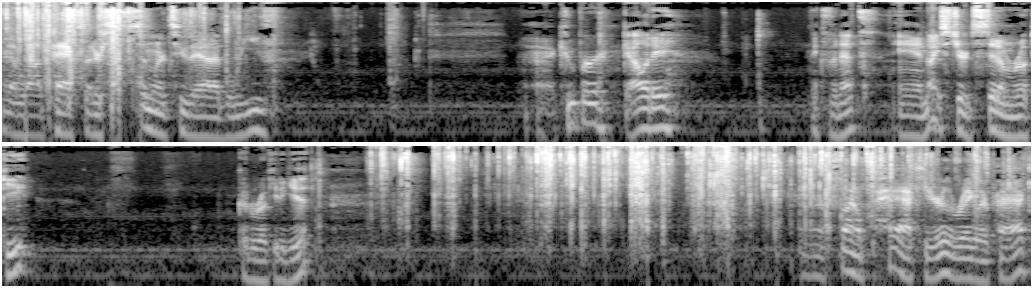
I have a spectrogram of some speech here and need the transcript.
We have a lot of packs that are similar to that, I believe. Uh, Cooper, Golladay, Nick Vannett, and nice Jarrett Stidham rookie. Good rookie to get. And our final pack here, the regular pack.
